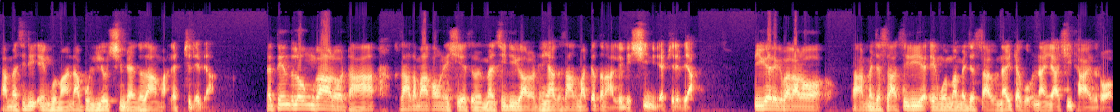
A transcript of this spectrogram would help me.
ဒါမန်စီးတီးအိမ်ကွင်းမှာနာပိုလီလို့ရှင်ပြိုင်ကစားမှာလည်းဖြစ်တယ်ဗျ။လက်သင်းသလုံးကတော့ဒါကစားသမားကောင်းတွေရှိရဆိုရင်မန်စီးတီးကတော့ဒဏ်ရာကစားသမားပြဿနာလေးတွေရှိနေတယ်ဖြစ်တယ်ဗျ။ပြီးခဲ့တဲ့ကပတ်ကတော့ဒါမန်ချက်စတာစီးတီးရဲ့အိမ်ကွင်းမှာမန်ချက်စတာယူနိုက်တက်ကိုအနိုင်ရရှိထားရတော့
